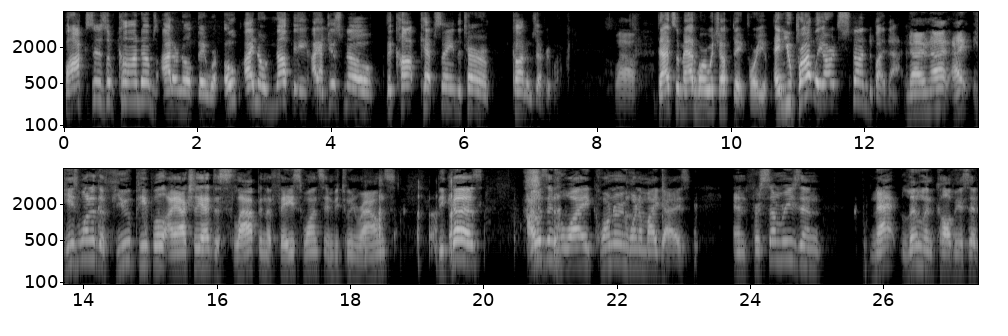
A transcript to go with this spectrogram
boxes of condoms. I don't know if they were open. I know nothing. I just know the cop kept saying the term condoms everywhere. Wow. That's a Matt Horwich update for you. And you probably aren't stunned by that. No, I'm not. I he's one of the few people I actually had to slap in the face once in between rounds because I was in Hawaii cornering one of my guys, and for some reason, Matt Lindland called me and said,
